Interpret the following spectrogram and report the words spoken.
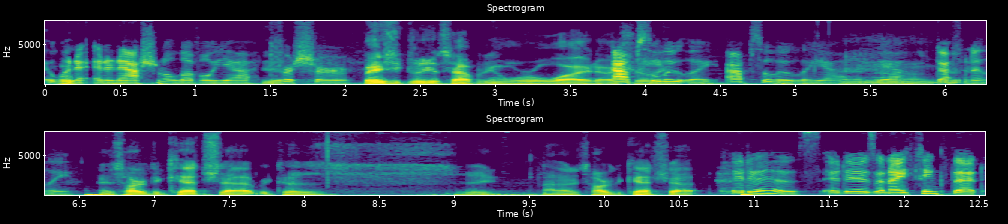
when Well- at a national level, yeah, Yeah. for sure. Basically, it's happening worldwide. Actually. Absolutely, absolutely, yeah, And, yeah, uh, definitely. It's hard to catch that because it, uh, it's hard to catch that. It is. It is. And I think that,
